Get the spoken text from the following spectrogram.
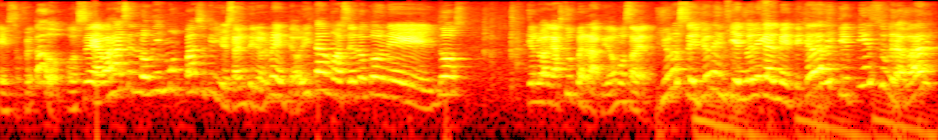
eso fue todo. O sea, vas a hacer los mismos pasos que yo hice anteriormente. Ahorita vamos a hacerlo con el 2, que lo haga súper rápido. Vamos a ver. Yo no sé, yo no entiendo legalmente. Cada vez que pienso grabar,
